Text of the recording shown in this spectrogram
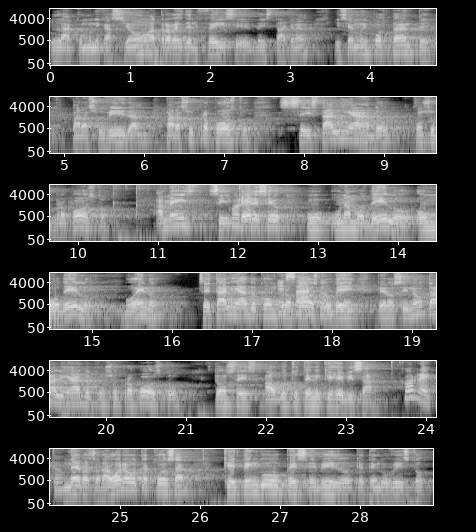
la comunicación a través del Face, de Instagram, eso es muy importante para su vida, para su propósito. Se está alineado con su propósito. Amén. Si Correcto. ser un- una modelo o un modelo, bueno, se está alineado con un Exacto. propósito, bien. Pero si no está alineado con su propósito, entonces algo tú tienes que revisar. Correcto. Né, pastor? Agora outra coisa que tenho percebido, que tenho visto,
